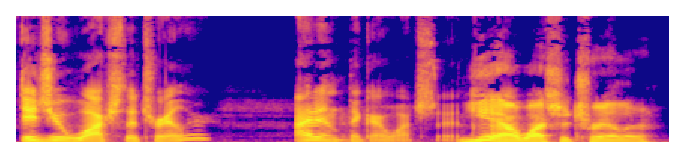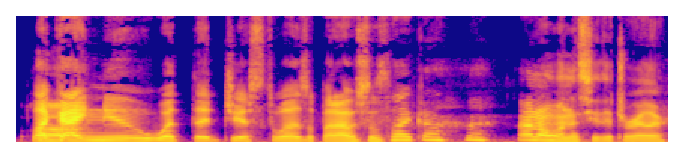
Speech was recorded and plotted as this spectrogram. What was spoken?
Did you watch the trailer? I didn't think I watched it. Yeah, I watched the trailer. Like Uh, I knew what the gist was, but I was just like, uh, I don't want to see the trailer.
